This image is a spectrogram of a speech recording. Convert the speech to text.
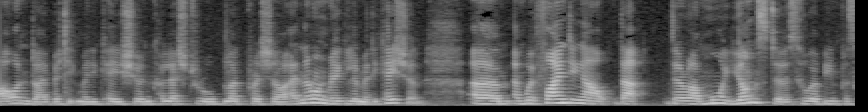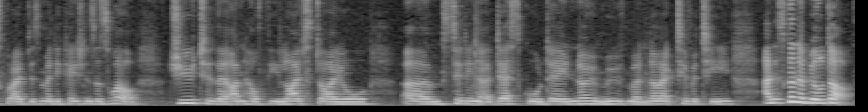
are on diabetic medication, cholesterol, blood pressure, and they're on regular medication. Um, and we're finding out that there are more youngsters who are being prescribed these medications as well due to their unhealthy lifestyle, um, sitting at a desk all day, no movement, no activity, and it's going to build up,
